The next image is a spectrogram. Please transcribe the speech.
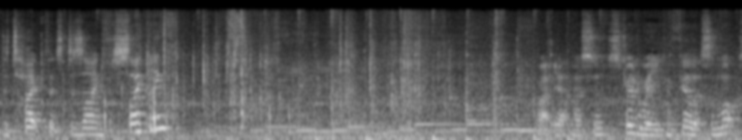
the type that's designed for cycling. Right, yeah, no, so straight away you can feel it's a lot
